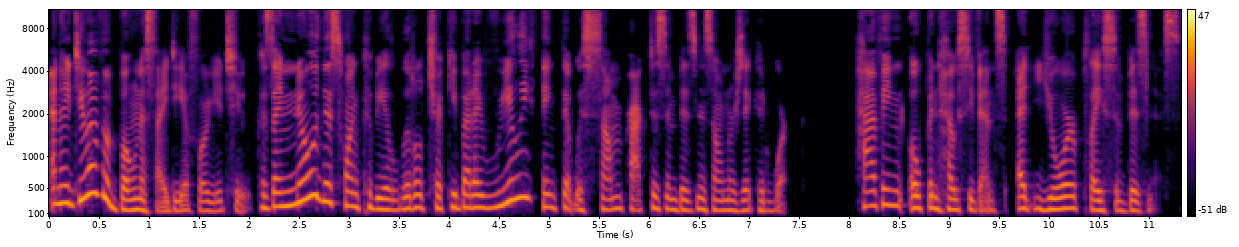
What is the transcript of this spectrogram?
And I do have a bonus idea for you too, because I know this one could be a little tricky, but I really think that with some practice and business owners, it could work. Having open house events at your place of business.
